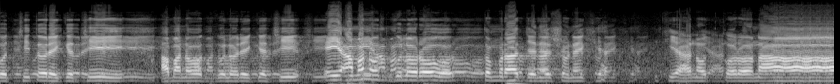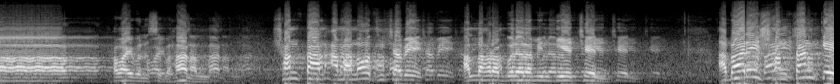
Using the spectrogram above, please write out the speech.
গচ্ছিত রেখেছি আমানতগুলো রেখেছি, এই আমানত গুলোরও তোমরা জেনে শুনে খিয়ানত করো না। সবাই বলে সুবহানাল্লাহ। সন্তান আমানত হিসাবে আল্লাহ রাব্বুল আলামিন দিয়েছেন। আবার এই সন্তানকে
